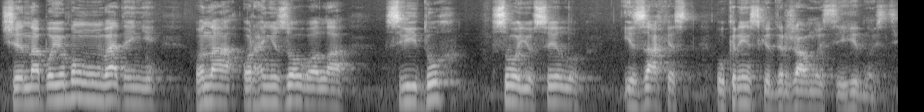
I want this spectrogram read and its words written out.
чи на бойовому веденні, вона організовувала свій дух, свою силу і захист української державності і гідності.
